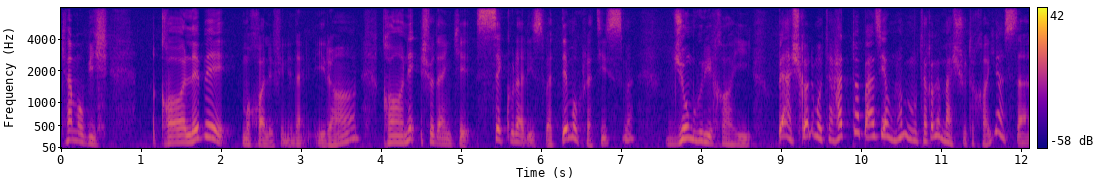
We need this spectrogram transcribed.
کم و بیش قالب مخالفین در ایران قانع شدن که سکولاریسم و دموکراتیسم جمهوری خواهی به اشکال مت... حتی بعضی اونها منتقل مشروط خواهی هستن.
